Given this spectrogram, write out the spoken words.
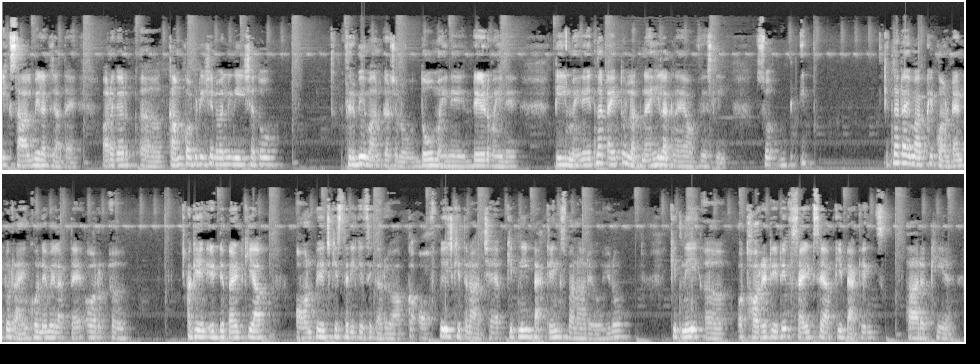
एक साल भी लग जाता है। और अगर uh, कम कंपटीशन वाली नीच है तो फिर भी मानकर चलो दो महीने डेढ़ महीने तीन महीने इतना टाइम तो लगना ही लगना है ऑब्वियसली सो so, इतना टाइम आपके कंटेंट को रैंक होने में लगता है और अगेन इट डिपेंड कि आप ऑन पेज किस तरीके से कर रहे हो आपका ऑफ़ पेज कितना अच्छा है आप कितनी बैकलिंग्स बना रहे हो यू you नो know, कितनी अथॉरिटेटिव uh, साइट से आपकी बैकलिंग्स आ रखी हैं।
